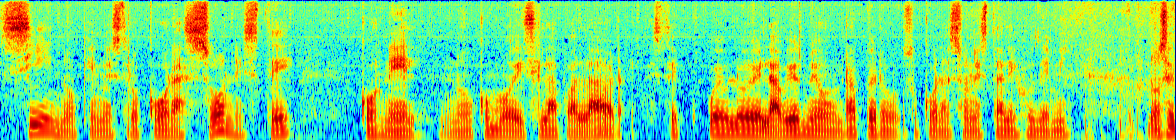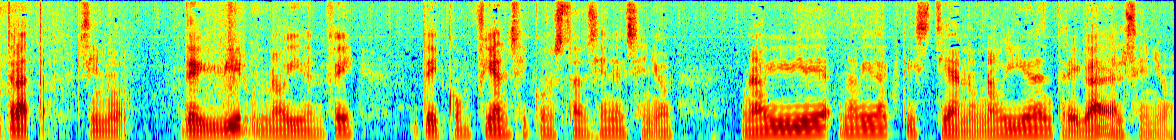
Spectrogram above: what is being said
sino que nuestro corazón esté con Él, no como dice la palabra. Este pueblo de labios me honra, pero su corazón está lejos de mí. No se trata, sino de vivir una vida en fe de confianza y constancia en el Señor. Una vida, una vida cristiana, una vida entregada al Señor.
